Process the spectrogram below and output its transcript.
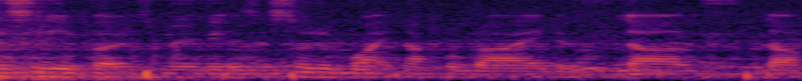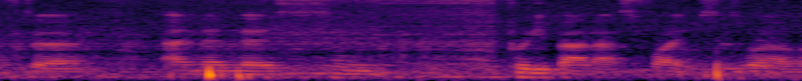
The City of Bones movie is a sort of white knuckle ride of love, laughter, and then there's some pretty badass fights as well.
